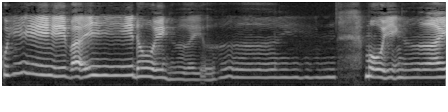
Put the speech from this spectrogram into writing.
quý vậy đôi người ơi mỗi người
